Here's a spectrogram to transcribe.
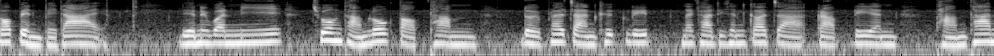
ก็เป็นไปได้ เดี๋ยวในวันนี้ช่วงถามโลกตอบธรรม โดยพระอาจารย์คึกฤทธิ์นะคะที่ฉันก็จะกลับเรียนถามท่าน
